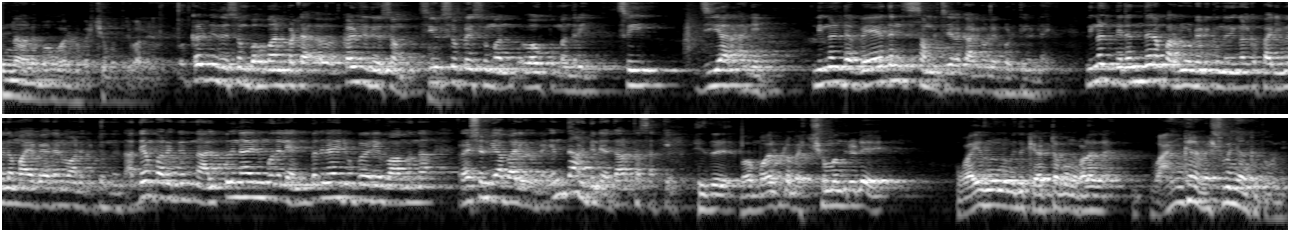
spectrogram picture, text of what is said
എന്നാണ് ബഹുമാനോട് ഭക്ഷ്യമന്ത്രി പറഞ്ഞത്. കഴിഞ്ഞ ദിവസം ബഹുമാനപ്പെട്ട കഴിഞ്ഞ ദിവസം സിവിൽ സപ്ലൈസ് വകുപ്പ് മന്ത്രി ശ്രീ ജി ആർ അനിൽ നിങ്ങളുടെ വേതനം സംബന്ധിച്ച ചില കാര്യങ്ങൾ വെളിപ്പെടുത്തിയിട്ടുണ്ടായി നിങ്ങൾ നിരന്തരം പറഞ്ഞുകൊണ്ടിരിക്കുന്നത് നിങ്ങൾക്ക് പരിമിതമായ വേതനമാണ് കിട്ടുന്നത് അദ്ദേഹം പറയുന്നത് നാൽപ്പതിനായിരം മുതൽ എൺപതിനായിരം രൂപ വരെ വാങ്ങുന്ന റേഷൻ വ്യാപാരികളുണ്ട്. എന്താണ് ഇതിന്റെ യഥാർത്ഥ സത്യം? ഇത് ബഹുമാനപ്പെട്ട ഭക്ഷ്യമന്ത്രിയുടെ വായിൽ നിന്നും ഇത് കേട്ടപ്പോൾ വളരെ ഭയങ്കര വിഷമം ഞങ്ങൾക്ക് തോന്നി.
